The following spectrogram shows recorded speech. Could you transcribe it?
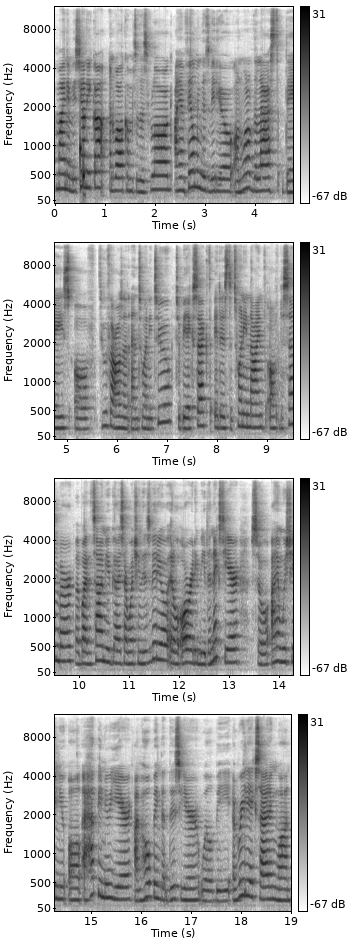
my name is Janika and welcome to this vlog. I am filming this video on one of the last days of 2022. To be exact, it is the 29th of December, but by the time you guys are watching this video, it'll already be the next year. So I am wishing you all a happy new year. I'm hoping that this year will be a really exciting one,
